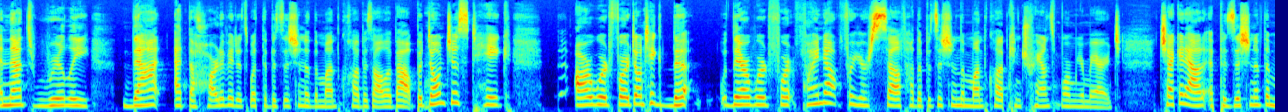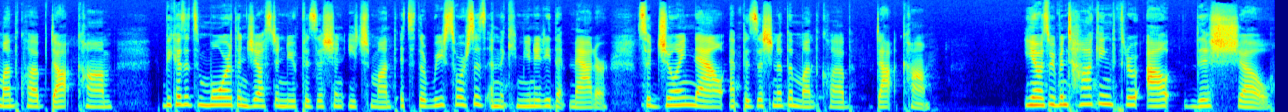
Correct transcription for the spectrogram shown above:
and that's really that at the heart of it is what the position of the month club is all about but don't just take our word for it don't take the their word for it find out for yourself how the position of the month club can transform your marriage check it out at positionofthemonthclub.com because it's more than just a new position each month. It's the resources and the community that matter. So join now at positionofthemonthclub.com. You know, as we've been talking throughout this show,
